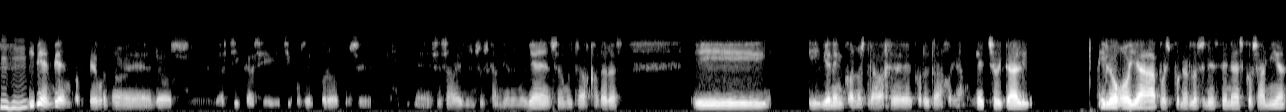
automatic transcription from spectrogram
Y bien, bien, porque bueno, eh, los, las chicas y chicos del coro pues eh, eh, se saben sus canciones muy bien, son muy trabajadoras y, y vienen con los trabajos con el trabajo ya muy hecho y tal y, y luego ya pues ponerlos en escena es cosa mía.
